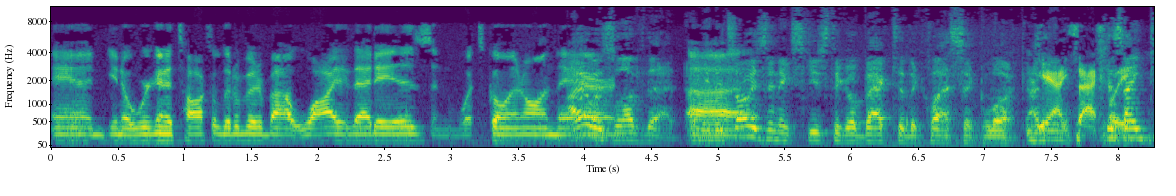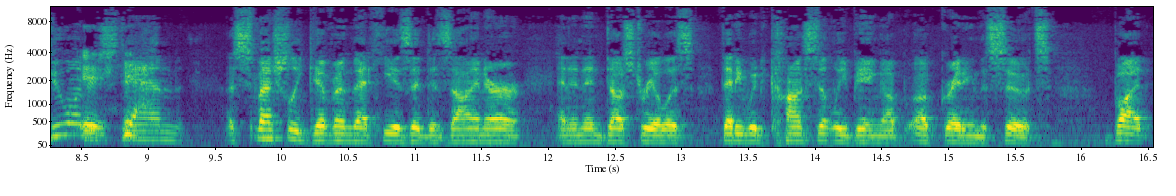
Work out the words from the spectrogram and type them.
and you know we're going to talk a little bit about why that is and what's going on there I always love that. I mean, it's Uh, always an excuse to go back to the classic look. I Yeah, mean, exactly. Because I do It- understand, especially given that he is a designer and an industrialist, that he would constantly being up, upgrading the suits. But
